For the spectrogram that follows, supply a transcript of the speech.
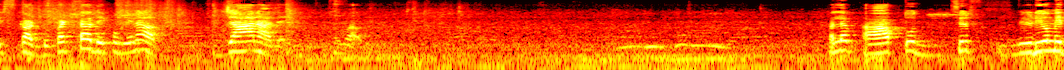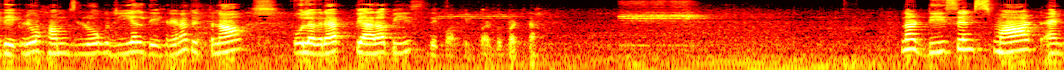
इसका दुपट्टा देखोगे ना आप, जान आ जाए मतलब आप तो सिर्फ़ वीडियो में देख रहे हो, हम लोग रियल देख रहे हैं ना तो इतना वो लग रहा है, प्यारा पीस देखो आप एक बार दुपट्टा। ना डिसेंट स्मार्ट एंड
